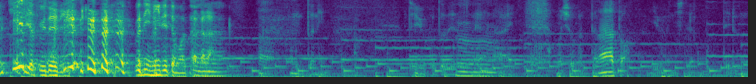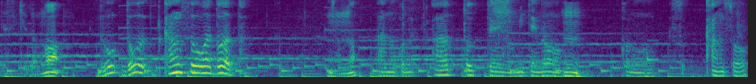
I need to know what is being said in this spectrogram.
れ消えるやつ腕に 腕に入れてもらったから、うん。うん、本当に。ということでですね、うん。はい、面白かったなというふうにして思ってるんですけどもどうどう感想はどうだった？うんの？あのこのアート展を見てのうん。このそ感想？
